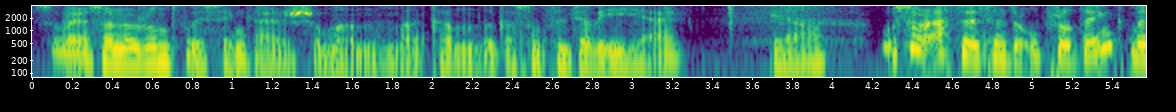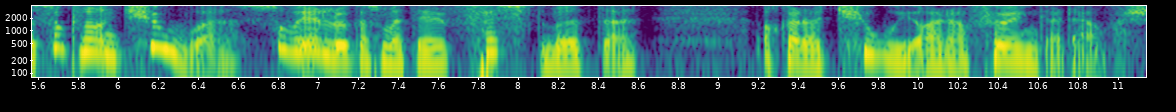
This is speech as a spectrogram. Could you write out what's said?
Så var det sånne rundvisninger som man, man kan lukke som fyllt vi her. Ja. Og så er det etter en opprådning, men så klant 20, så er det lukke som heter festmøte. Ja akkurat 20 år av føringer der.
